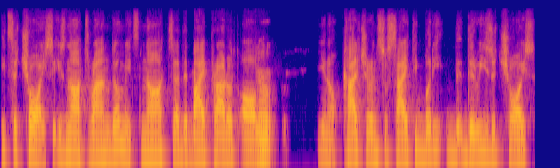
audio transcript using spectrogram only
it's a choice. It's not random. It's not uh, the byproduct of, you know, culture and society, but it, th- there is a choice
